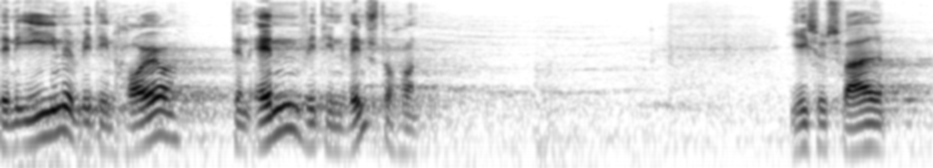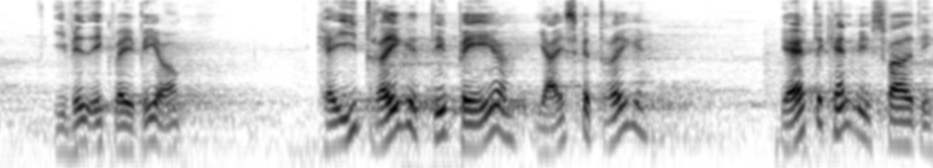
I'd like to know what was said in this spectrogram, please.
Den ene ved din højre, den anden ved din venstre hånd. Jesus svarede, I ved ikke, hvad I beder om. Kan I drikke det bære, jeg skal drikke? Ja, det kan vi, svarede de.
